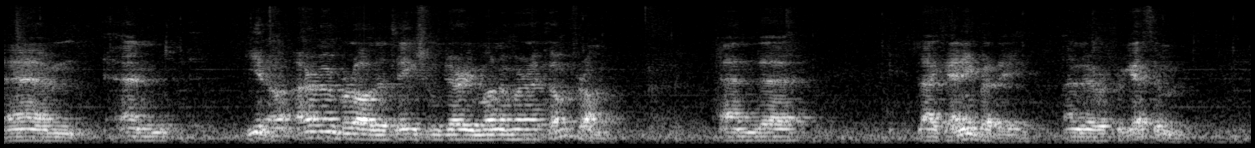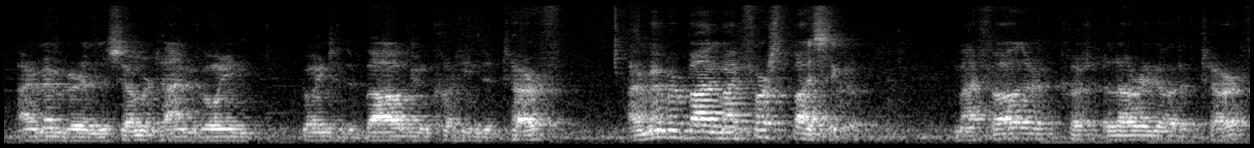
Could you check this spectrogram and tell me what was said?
Um, and, you know, I remember all the things from Derrymullen where I come from. And uh, like anybody, I'll never forget them. I remember in the summertime going, going to the bog and cutting the turf. I remember buying my first bicycle. My father cut a lorry load of turf.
